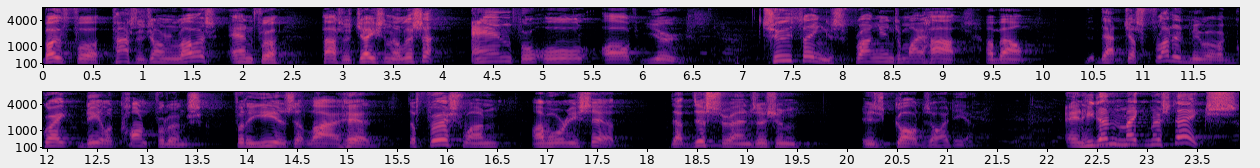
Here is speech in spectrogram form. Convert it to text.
both for Pastor John and Lois and for Pastor Jason and Alyssa and for all of you. Two things sprung into my heart about that just flooded me with a great deal of confidence for the years that lie ahead. The first one, I've already said, that this transition is God's idea. And He doesn't make mistakes.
